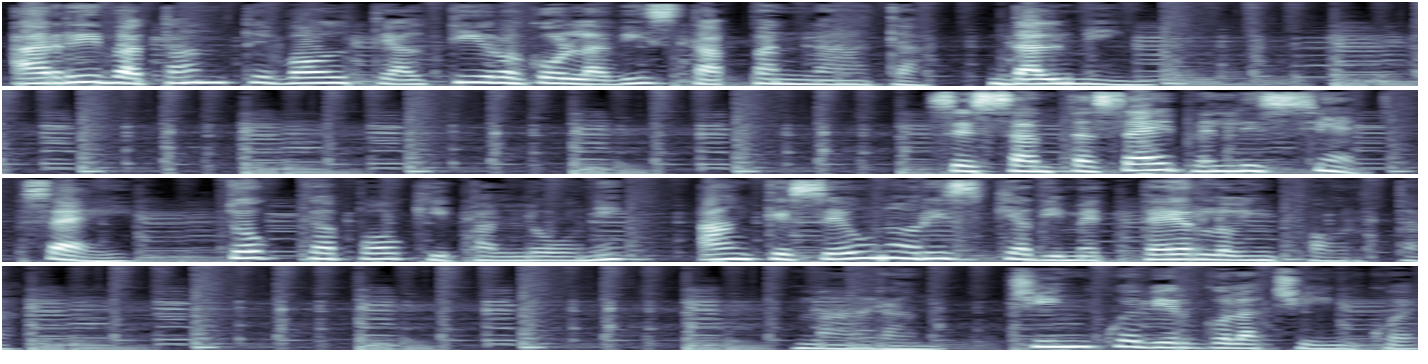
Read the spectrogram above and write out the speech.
arriva tante volte al tiro con la vista appannata, dal Min. 66 Pellissiet, 6, tocca pochi palloni, anche se uno rischia di metterlo in porta. Maran, 5,5,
